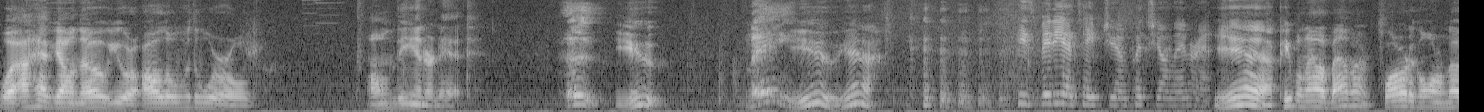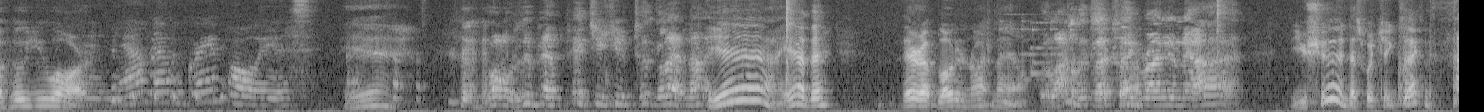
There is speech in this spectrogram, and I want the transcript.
Well, I have y'all know you are all over the world on the internet. Who? You, Me? you, yeah, He's videotaped you and put you on the internet. yeah. People in Alabama and Florida going to know who you are. And now know who Grandpa is. Yeah, Oh, look at them pictures you took last night. yeah, yeah. They they're uploading right now. Well, I look like they right in the eye. You should. That's what you exactly.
